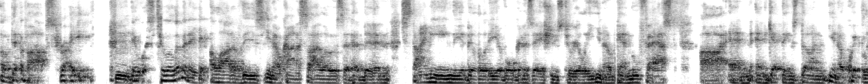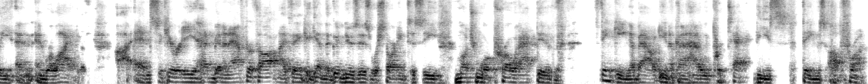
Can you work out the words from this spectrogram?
of DevOps, right? Mm. It was to eliminate a lot of these, you know, kind of silos that had been stymieing the ability of organizations to really, you know, can move fast uh, and and get things done, you know, quickly and and reliably. Uh, and security had been an afterthought. And I think again, the good news is we're starting to see much more proactive thinking about, you know, kind of how do we protect these things up front.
